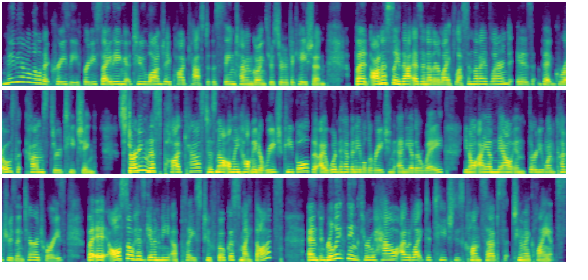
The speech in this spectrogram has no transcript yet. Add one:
maybe I'm a little bit crazy for deciding to launch a podcast at the same time I'm going through certification. But honestly, that is another life lesson that I've learned is that growth comes through teaching. Starting this podcast has not only helped me to reach people that I wouldn't have been able to reach in any other way. You know, I am now in 31 countries and territories, but it also has given me a place to focus my thoughts and really think through how I would like to teach these concepts to my clients.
